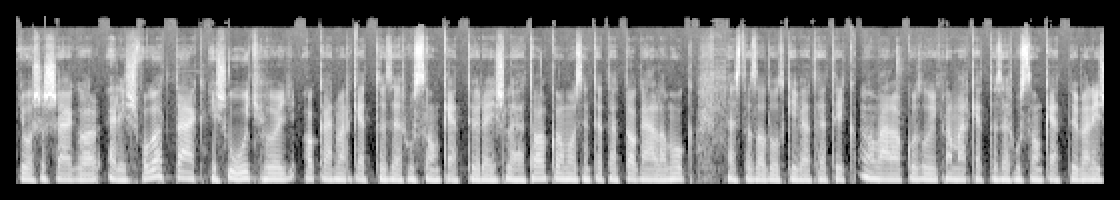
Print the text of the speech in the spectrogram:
gyorsasággal el is fogadták, és úgy, hogy akár már 2022-re is lehet alkalmazni, tehát a tagállamok ezt az adót kivethetik a vállalkozóikra már 2022-ben is.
